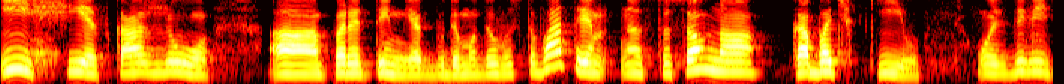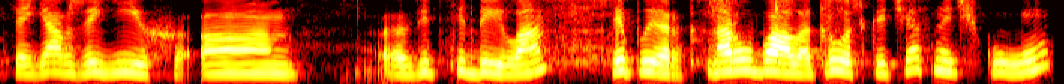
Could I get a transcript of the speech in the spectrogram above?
І ще скажу перед тим, як будемо дегустувати, стосовно кабачків. Ось дивіться, я вже їх е, відсідила. Тепер нарубала трошки чесничку.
